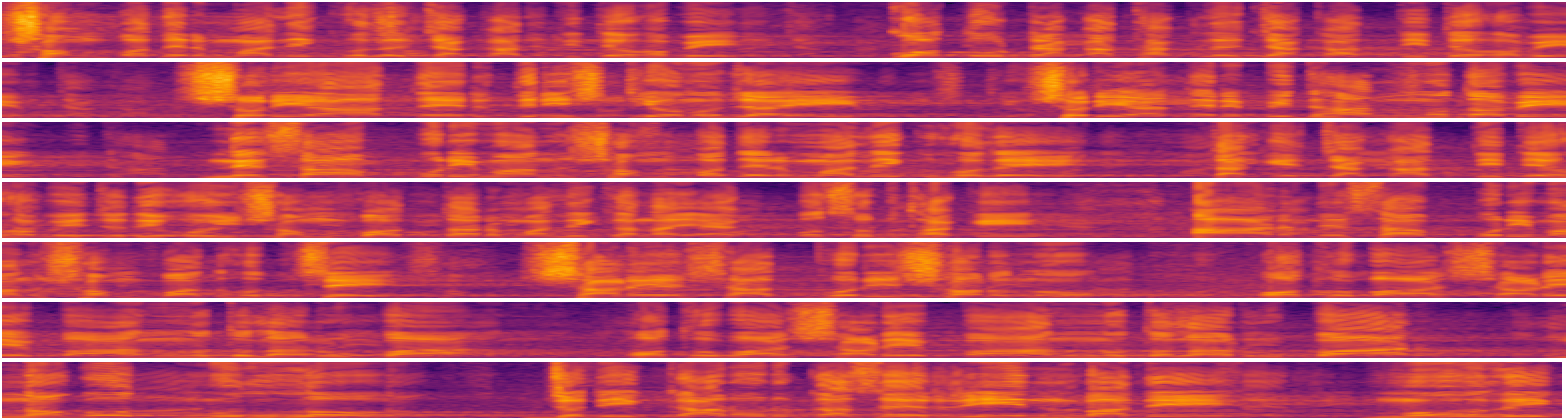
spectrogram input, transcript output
সম্পদের মালিক হলে জাকাত দিতে হবে। কত টাকা থাকলে জাকাত দিতে হবে? শরিয়াতের দৃষ্টি অনুযায়ী, শরিয়াতের বিধান মোতাবেক নেশাব পরিমাণ সম্পদের মালিক হলে তাকে জাকাত দিতে হবে যদি ওই সম্পদ তার মালিকানায় এক বছর থাকে। আর নেশাব পরিমাণ সম্পদ হচ্ছে সাড়ে সাত ভরি স্বর্ণ অথবা সাড়ে বাহান্ন তোলা রূপা অথবা সাড়ে বাহান্ন তোলা রূপার নগদ মূল্য যদি কারোর কাছে ঋণ বাদে, মৌলিক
